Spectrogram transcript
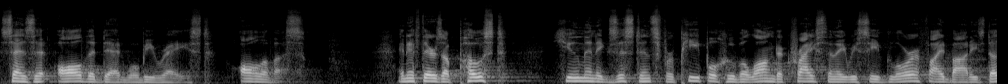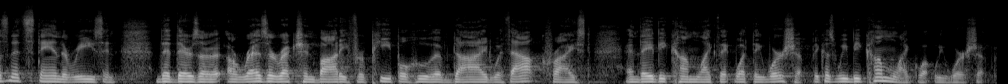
says that all the dead will be raised, all of us. And if there's a post human existence for people who belong to Christ and they receive glorified bodies, doesn't it stand to reason that there's a, a resurrection body for people who have died without Christ and they become like they, what they worship? Because we become like what we worship.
